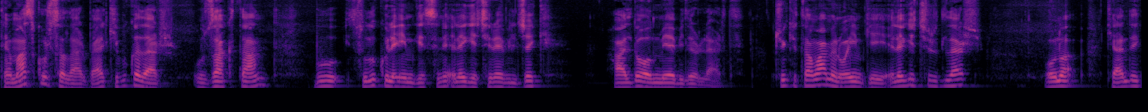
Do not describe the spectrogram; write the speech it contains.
temas kursalar belki bu kadar uzaktan bu Sulu Kule imgesini ele geçirebilecek halde olmayabilirlerdi. Çünkü tamamen o imgeyi ele geçirdiler. Onu kendi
